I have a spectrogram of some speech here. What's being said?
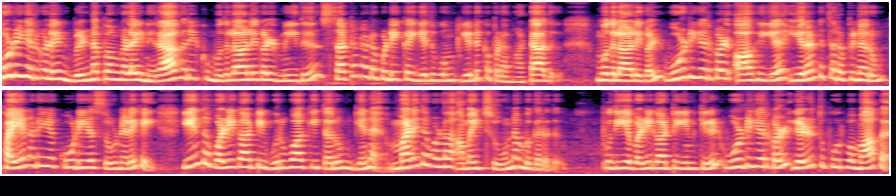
ஊழியர்களின் விண்ணப்பங்களை நிராகரிக்கும் முதலாளிகள் மீது சட்ட நடவடிக்கை எதுவும் எடுக்கப்பட மாட்டாது. முதலாளிகள் ஊழியர்கள் ஆகிய இரண்டு தரப்பினரும் பயனடையக்கூடிய சூழ்நிலையை இந்த வழிகாட்டி உருவாக்கி தரும் என மனிதவள அமைச்சு நம்புகிறது. புதிய வழிகாட்டியின் கீழ் ஊழியர்கள் எழுத்துப்பூர்வமாக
